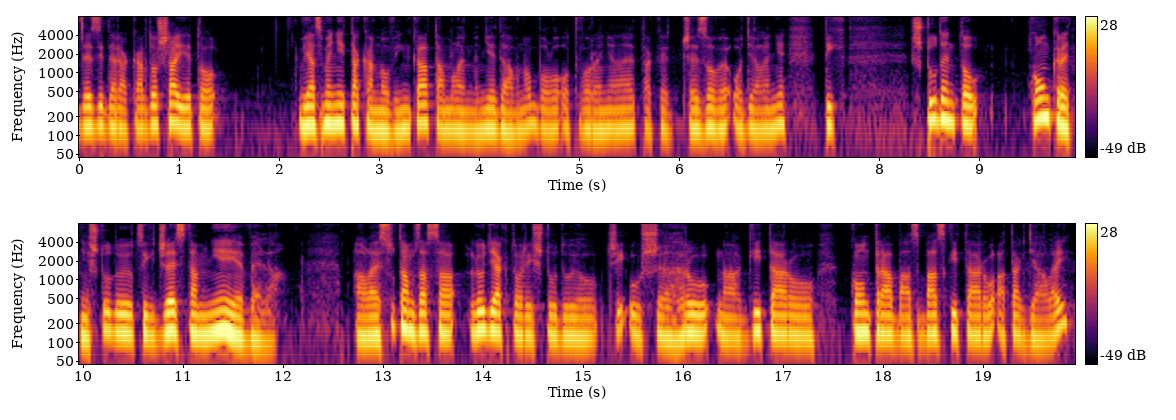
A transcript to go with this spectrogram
Desidera Kardoša je to viac menej taká novinka, tam len nedávno bolo otvorené také jazzové oddelenie. Tých študentov, konkrétne študujúcich jazz, tam nie je veľa ale sú tam zasa ľudia, ktorí študujú či už hru na gitaru, kontrabas, bas-gitaru a tak ďalej.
